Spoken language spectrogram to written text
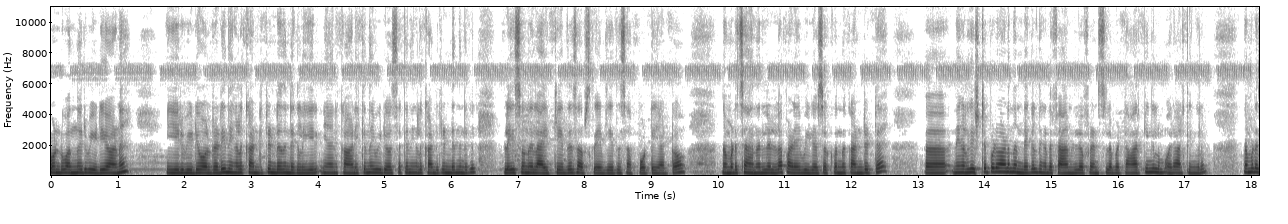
കൊണ്ടുവന്നൊരു വീഡിയോ ആണ്. ഈ ഒരു വീഡിയോ ഓൾറെഡി നിങ്ങൾ കണ്ടിട്ടുണ്ടെന്നുണ്ടെങ്കിൽ ഈ ഞാൻ കാണിക്കുന്ന വീഡിയോസൊക്കെ നിങ്ങൾ കണ്ടിട്ടുണ്ടെന്നുണ്ടെങ്കിൽ പ്ലീസ് ഒന്ന് ലൈക്ക് ചെയ്ത് സബ്സ്ക്രൈബ് ചെയ്ത് സപ്പോർട്ട് ചെയ്യാം കേട്ടോ നമ്മുടെ ചാനലിലുള്ള പഴയ വീഡിയോസൊക്കെ ഒന്ന് കണ്ടിട്ട് നിങ്ങൾക്ക് ഇഷ്ടപ്പെടുകയാണെന്നുണ്ടെങ്കിൽ നിങ്ങളുടെ ഫാമിലിയിലോ ഫ്രണ്ട്സിലോ പെട്ട ആർക്കെങ്കിലും ഒരാൾക്കെങ്കിലും നമ്മുടെ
